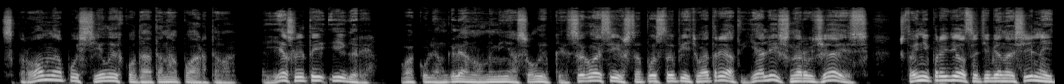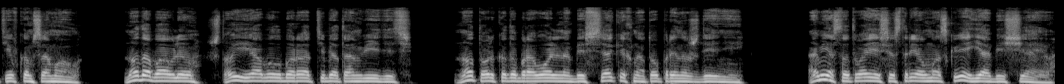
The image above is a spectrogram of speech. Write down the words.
Скромно опустила их куда-то на парту. «Если ты, Игорь, Вакулин глянул на меня с улыбкой. «Согласишься поступить в отряд, я лично ручаюсь, что не придется тебе насильно идти в комсомол. Но добавлю, что и я был бы рад тебя там видеть, но только добровольно, без всяких на то принуждений. А место твоей сестре в Москве я обещаю.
